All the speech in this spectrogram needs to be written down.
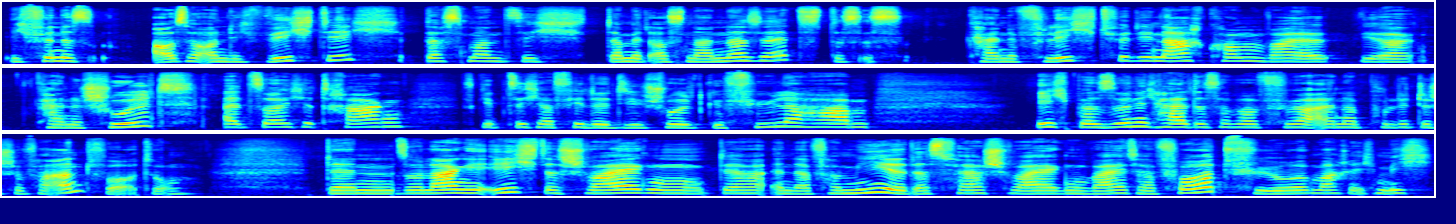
ich finde es außerordentlich wichtig, dass man sich damit auseinandersetzt. Das ist keine Pflicht für die Nachkommen, weil wir keine Schuld als solche tragen. Es gibt sicher viele, die Schuldgefühle haben. Ich persönlich halte es aber für eine politische Verantwortung. Denn solange ich das Schweigen der, in der Familie, das Verschweigen weiter fortführe, mache ich mich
